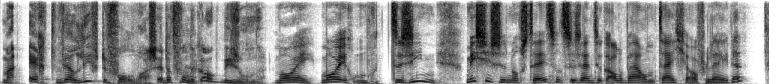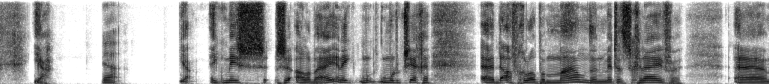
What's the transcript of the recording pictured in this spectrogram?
maar echt wel liefdevol was. En dat vond ik ook bijzonder. Mooi, mooi om te zien. Mis je ze nog steeds? Want ze zijn natuurlijk allebei al een tijdje overleden. Ja, Ja. Ja, ik mis ze allebei. En ik moet, moet ik zeggen, eh, de afgelopen maanden met het schrijven eh,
